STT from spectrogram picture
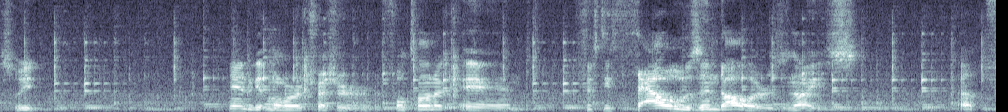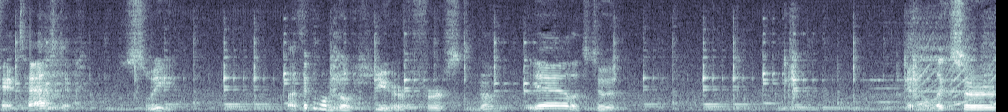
Sweet. And we get more treasure. Full tonic and $50,000. Nice. Oh, fantastic. Sweet. I think I want to go here first. No? Yeah, let's do it. Get an elixir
